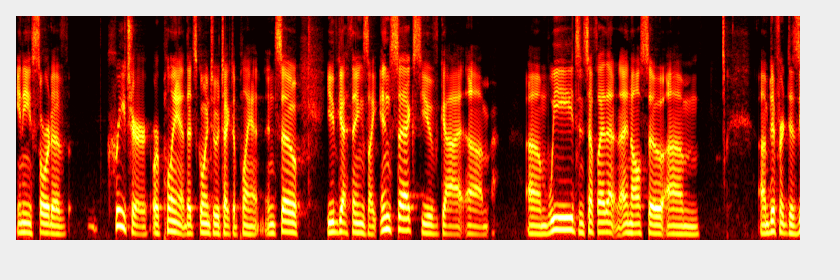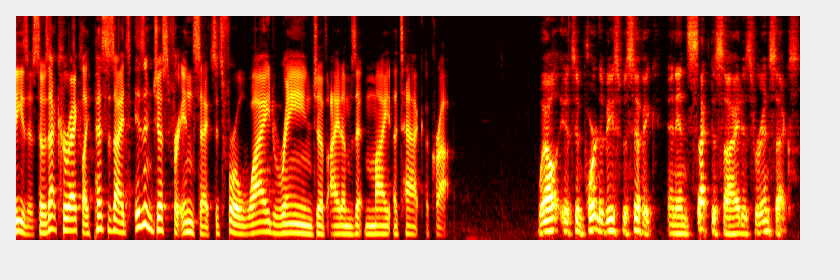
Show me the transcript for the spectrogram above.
any sort of creature or plant that's going to attack a plant. And so you've got things like insects, you've got um, um, weeds and stuff like that, and also um, um, different diseases. So is that correct? Like pesticides isn't just for insects; it's for a wide range of items that might attack a crop. Well, it's important to be specific. An insecticide is for insects.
